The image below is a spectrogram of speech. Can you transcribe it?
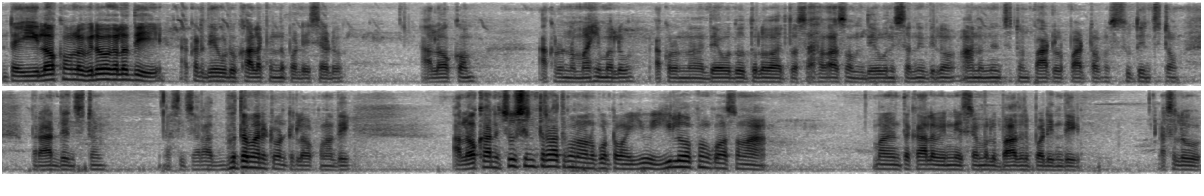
అంటే ఈ లోకంలో విలువగలది అక్కడ దేవుడు కాళ్ళ కింద పడేశాడు. ఆ లోకం అక్కడున్న మహిమలు అక్కడున్న దేవదూతలు వారితో సహవాసం దేవుని సన్నిధిలో ఆనందించటం పాటలు పాడటం స్థుతించటం ప్రార్థించటం. అసలు చాలా అద్భుతమైనటువంటి లోకం అది. ఆ లోకాన్ని చూసిన తర్వాత మనం అనుకుంటాం అయ్యో ఈ లోకం కోసమా? మనం ఇంతకాలం ఎన్ని శ్రమలు బాధలు పడింది? అసలు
